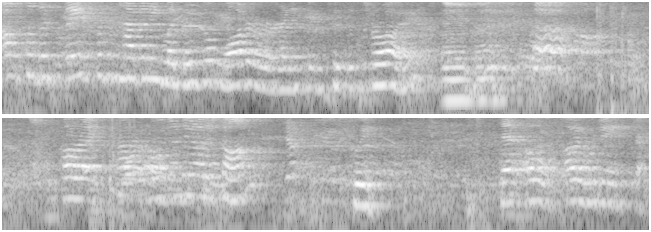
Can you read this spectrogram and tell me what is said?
Oh, so the stage doesn't have any, like, there's no water or anything to destroy. Mm-hmm. All right, uh, are we gonna do another song? Yeah. Sweet. Then, oh, oh, we're doing track.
